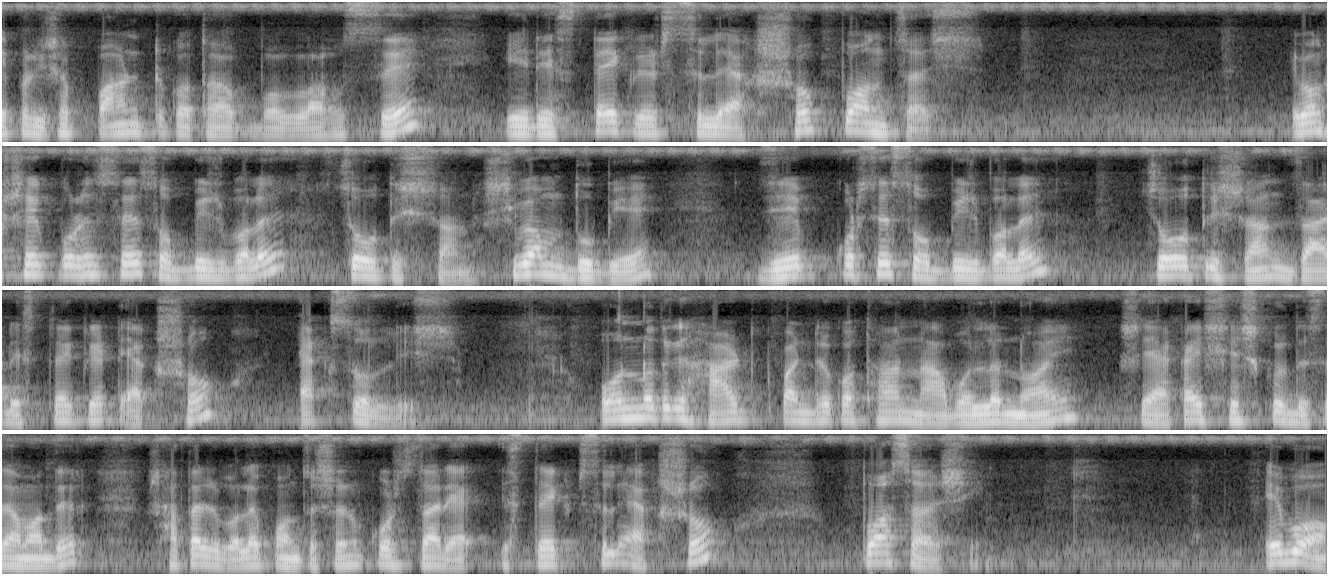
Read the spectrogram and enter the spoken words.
এরপর ঋষভ পান্টের কথা বলা হচ্ছে, এর স্ট্রাইক রেট ছিল একশো পঞ্চাশ। এবং সে করেছে চব্বিশ বলে চৌত্রিশ রান। শিবম দুবে যে করছে চব্বিশ বলে চৌত্রিশ রান, যার স্ট্রাইক রেট একশো একচল্লিশ। অন্যদিকে হার্ড পান্ডের কথা না বললে নয়, সে একাই শেষ করে দিয়েছে আমাদের সাতাশ বলে পঞ্চাশ রান কোর্স, যার স্ট্রাইক ছিল একশো পঁচাশি। এবং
